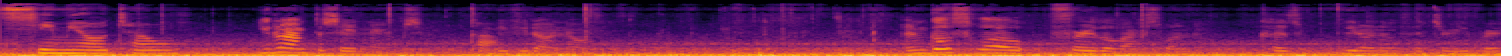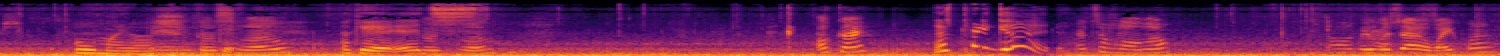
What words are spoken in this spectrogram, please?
Semio Tell. You don't have to say names if you don't know. And go slow for the last one. Because we don't know if it's a reverse. Oh my gosh. And go okay. slow. Okay, Go it's slow. Okay, that's pretty good. that's a holo. Oh, Wait, was that a white one?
